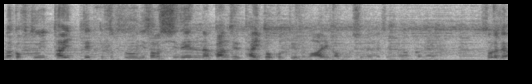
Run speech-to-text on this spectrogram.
なんか普通に炊いてって普通にその自然な感じで炊いておくっていうのもありかもしれないですよね。なんかね。それであ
